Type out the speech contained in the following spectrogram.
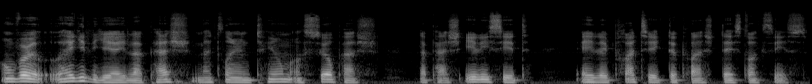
On veut régulier la pêche, mettre un terme aux surpêche, la pêche illicite et les pratiques de pêche destructrices.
